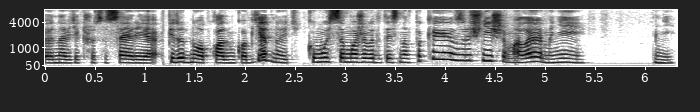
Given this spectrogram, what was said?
е, навіть якщо це серія, під одну обкладинку об'єднують. Комусь це може видатись навпаки зручнішим, але мені ні.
